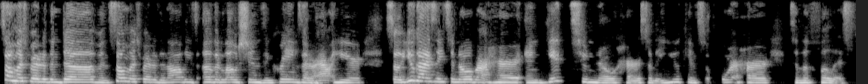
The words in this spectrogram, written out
so much better than Dove and so much better than all these other lotions and creams that are out here. So you guys need to know about her and get to know her so that you can support her to the fullest.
